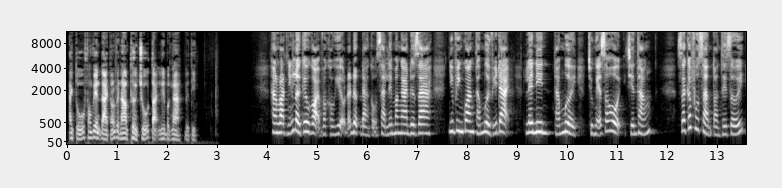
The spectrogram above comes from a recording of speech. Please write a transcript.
Anh Tú, phóng viên Đài tiếng Việt Nam thường trú tại Liên bang Nga đưa tin. Hàng loạt những lời kêu gọi và khẩu hiệu đã được Đảng Cộng sản Liên bang Nga đưa ra như vinh quang tháng 10 vĩ đại, Lenin tháng 10, chủ nghĩa xã hội, chiến thắng. Giai cấp phụ sản toàn thế giới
